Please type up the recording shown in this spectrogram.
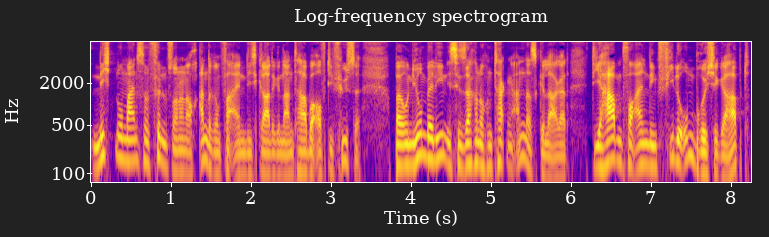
nicht nur Mainz 05, sondern auch anderen Vereinen, die ich gerade genannt habe, auf die Füße. Bei Union Berlin ist die Sache noch einen Tacken anders gelagert. Die haben vor allen Dingen viele Umbrüche gehabt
